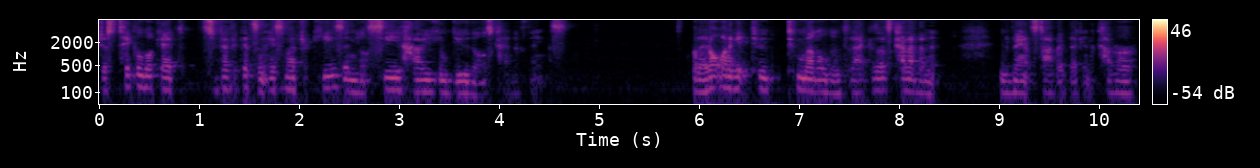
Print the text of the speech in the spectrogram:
Just take a look at certificates and asymmetric keys and you'll see how you can do those kind of things. But I don't want to get too, too muddled into that because that's kind of an advanced topic that can cover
